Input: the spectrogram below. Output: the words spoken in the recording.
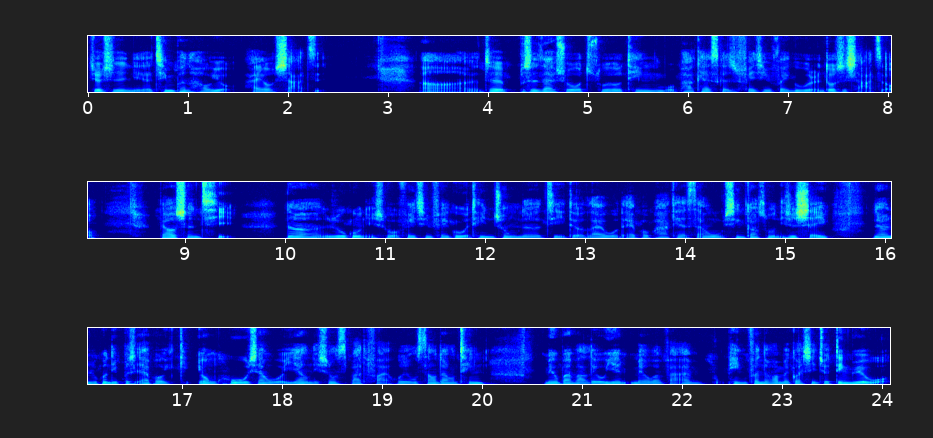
就是你的亲朋好友，还有傻子。啊，这不是在说所有听我 Podcast 可是非亲非故的人都是傻子哦，不要生气。那如果你是我非亲非故的听众呢，记得来我的 Apple Podcast 按五星，告诉我你是谁。那如果你不是 Apple 用户，像我一样，你是用 Spotify 或用 SoundOn 听，没有办法留言，没有办法按评分的话，没关系，就订阅我，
